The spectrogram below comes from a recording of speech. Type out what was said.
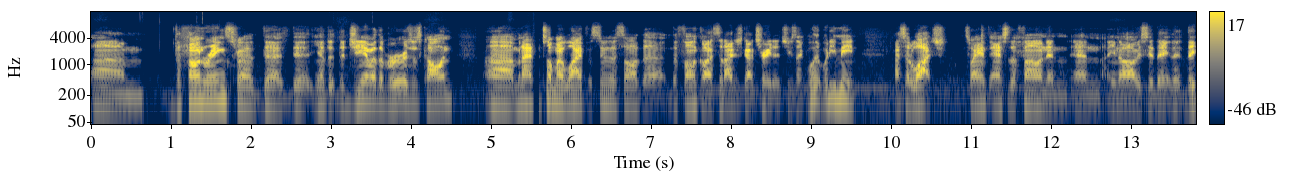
um, the phone rings for the the you know the, the GM of the Brewers is calling. Um, and I told my wife as soon as I saw the the phone call, I said I just got traded. She's like, "What? What do you mean?" I said, "Watch." So I answer the phone, and and you know obviously they they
